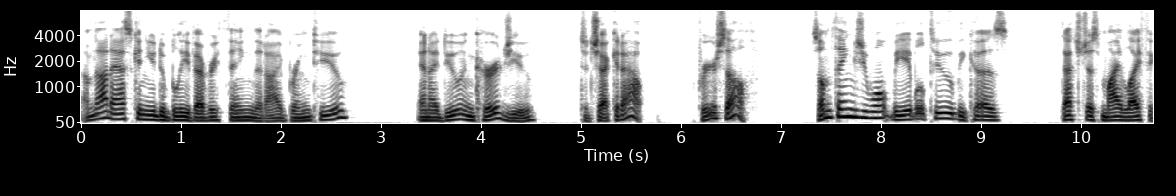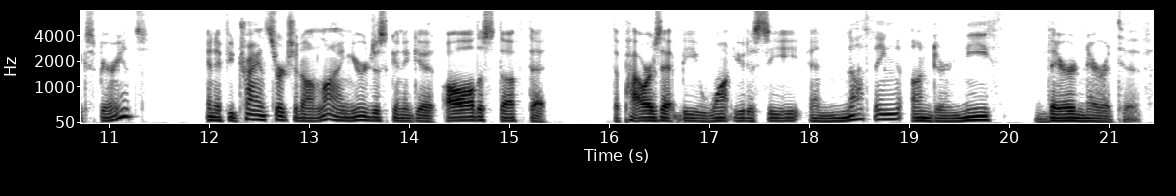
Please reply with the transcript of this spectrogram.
I'm not asking you to believe everything that I bring to you, and I do encourage you to check it out for yourself. Some things you won't be able to because that's just my life experience. And if you try and search it online, you're just going to get all the stuff that the powers that be want you to see and nothing underneath their narrative.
